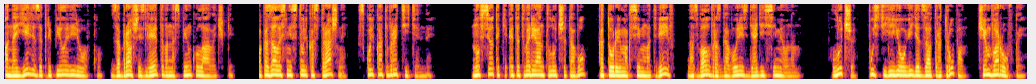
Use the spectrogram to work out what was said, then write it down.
она еле закрепила веревку, забравшись для этого на спинку лавочки. Показалась не столько страшной, сколько отвратительной. Но все-таки этот вариант лучше того, который Максим Матвеев назвал в разговоре с дядей Семеном. Лучше, Пусть ее увидят завтра трупом, чем воровкой.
